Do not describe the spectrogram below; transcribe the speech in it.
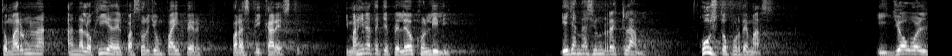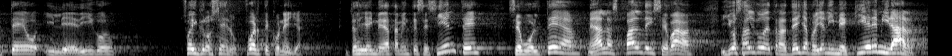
tomar una analogía del pastor John Piper para explicar esto. Imagínate que peleo con Lily y ella me hace un reclamo, justo por demás. Y yo volteo y le digo, soy grosero, fuerte con ella. Entonces ella inmediatamente se siente, se voltea, me da la espalda y se va. Y yo salgo detrás de ella, pero ella ni me quiere mirar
